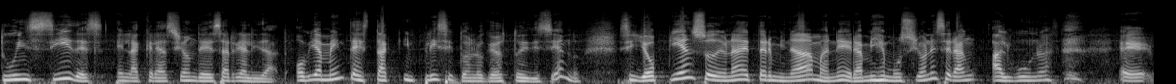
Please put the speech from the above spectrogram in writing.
Tú incides en la creación de esa realidad. Obviamente está implícito en lo que yo estoy diciendo. Si yo pienso de una determinada manera, mis emociones serán algunas eh,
